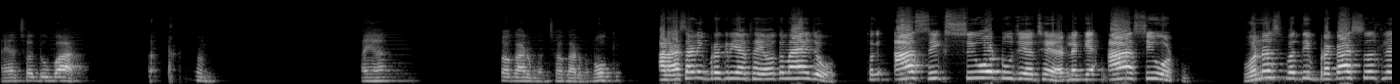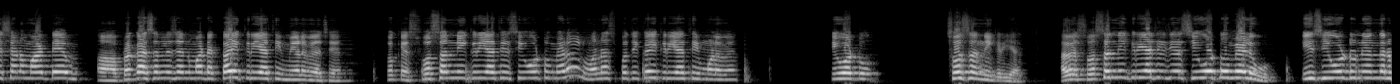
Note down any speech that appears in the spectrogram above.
અહીંયા છ દુ બાર. અહીંયા છ કાર્બન છ કાર્બન. ઓકે. આ રાસાયણિક પ્રક્રિયા થઈ. હવે તમે અહીંયા જુઓ. તો આ સિક્સ સીઓ ટુ જે છે, એટલે કે આ સીઓ ટુ વનસ્પતિ પ્રકાશ સંશ્લેષણ માટે પ્રકાશ સંશ્લેષણ માટે કઈ ક્રિયાથી મેળવે છે? તો કે શ્વસનની ક્રિયાથી સીઓ ટુ મેળવે ને વનસ્પતિ કઈ ક્રિયાથી મેળવે? સીઓ ટુ શ્વસનની ક્રિયા. હવે શ્વસનની ક્રિયાથી જે સીઓ ટુ મેળવું એ સીઓ ટુ ની અંદર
